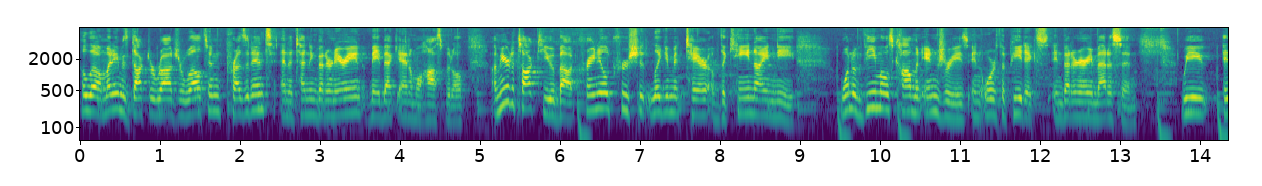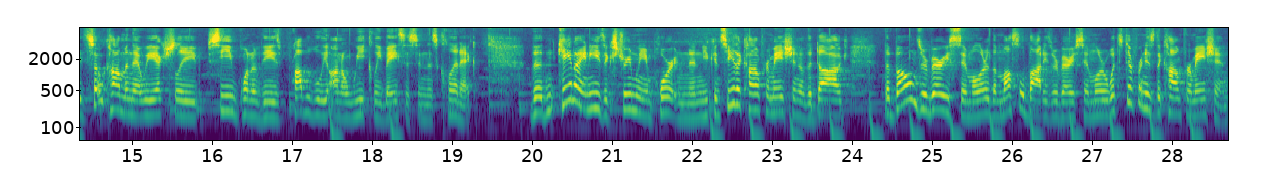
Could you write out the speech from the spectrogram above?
Hello, my name is Dr. Roger Welton, President and Attending Veterinarian of Maybeck Animal Hospital. I'm here to talk to you about cranial cruciate ligament tear of the canine knee, one of the most common injuries in orthopedics in veterinary medicine. We, it's so common that we actually see one of these probably on a weekly basis in this clinic. The canine knee is extremely important and you can see the conformation of the dog. The bones are very similar, the muscle bodies are very similar. What's different is the conformation.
